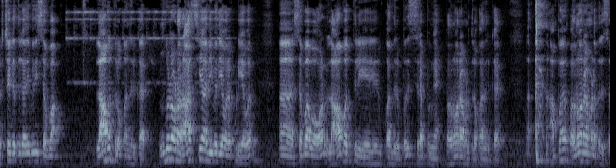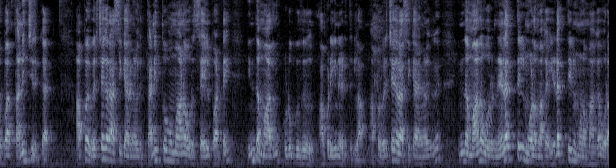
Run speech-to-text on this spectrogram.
விருச்சகத்துக்கு அதிபதி செவ்வாய் லாபத்தில் உட்காந்துருக்கார் உங்களோட ராசி அதிபதியாக வரக்கூடியவர் செவ்வாபகவான் லாபத்திலேயே பகவான் லாபத்தில் சிறப்புங்க. பதினோராம் இடத்துல உட்காந்துருக்கார் அப்போ பதினோராம் இடத்துல செவ்வாய் தனிச்சிருக்கார். அப்போ விருச்சக ராசிக்காரங்களுக்கு தனித்துவமான ஒரு செயல்பாட்டை இந்த மாதம் கொடுக்குது அப்படின்னு எடுத்துக்கலாம். அப்போ விருச்சக ராசிக்காரங்களுக்கு இந்த மாதம் ஒரு நிலத்தில் மூலமாக இடத்தின் மூலமாக ஒரு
